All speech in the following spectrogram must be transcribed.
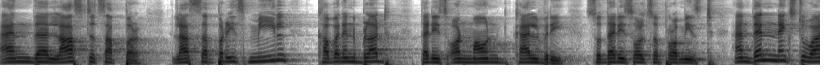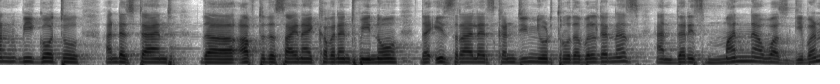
and the Last Supper. Last Supper is meal, covenant blood that is on Mount Calvary. So that is also promised. And then next one we go to understand the after the Sinai covenant we know the Israelites continued through the wilderness and there is manna was given.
